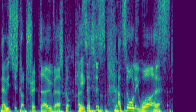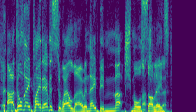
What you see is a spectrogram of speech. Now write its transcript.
No, he's just got tripped over. Just got kicked. That's, that's all he was. Yeah. I thought they played ever so well though, and they've been much more much solid better.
